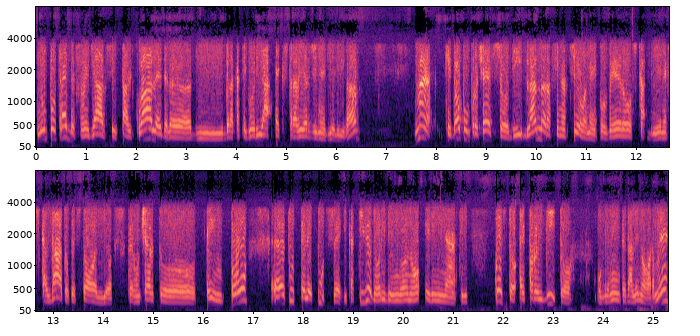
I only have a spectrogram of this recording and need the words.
non potrebbe fregiarsi tal quale della, di, della categoria extravergine di oliva, ma che dopo un processo di blanda raffinazione, ovvero sca- viene scaldato quest'olio per un certo tempo, eh, tutte le puzze, i cattivi odori vengono eliminati. Questo è proibito ovviamente dalle norme,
